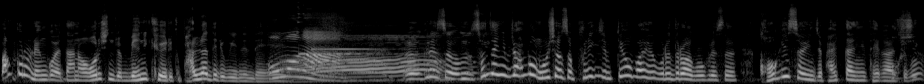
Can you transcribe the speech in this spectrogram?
빵꾸를 낸 거예요. 나는 어르신들 매니큐어 이렇게 발라드리고 있는데. 어머나. 어, 그래서 음, 선생님 좀 한번 오셔서 분위기 좀 띄워봐요 그러더라고. 그래서 거기서 이제 발단이 돼가지고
